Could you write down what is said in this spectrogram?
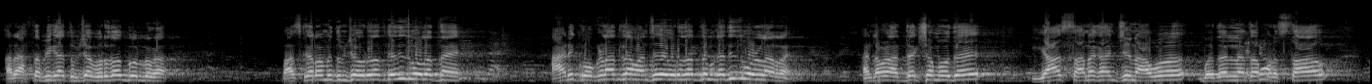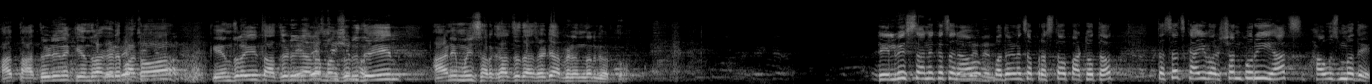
अरे आता मी काय तुमच्या विरोधात बोललो का? भास्करराव मी तुमच्या विरोधात कधीच बोलत नाही. आणि कोकणातल्या माणसाच्या विरोधात तर मी कधीच बोलणार नाही. आणि त्यामुळे अध्यक्ष महोदय या स्थानकांची नावं बदलण्याचा प्रस्ताव हा तातडीने केंद्राकडे पाठवा. केंद्रही तातडीने याला मंजुरी देईल आणि मी सरकारचं त्यासाठी अभिनंदन करतो. रेल्वे स्थानकाचं नाव बदलण्याचा प्रस्ताव पाठवतात. तसंच काही वर्षांपूर्वी ह्याच हाऊसमध्ये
